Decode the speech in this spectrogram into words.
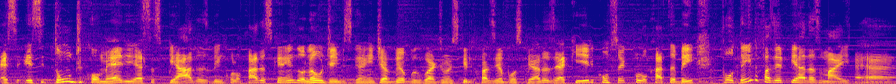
Esse, esse tom de comédia e essas piadas bem colocadas, querendo ou não, o James Gunn, a gente já viu nos Guardiões que ele fazia boas piadas, e aqui ele consegue colocar também, podendo fazer piadas mais é,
